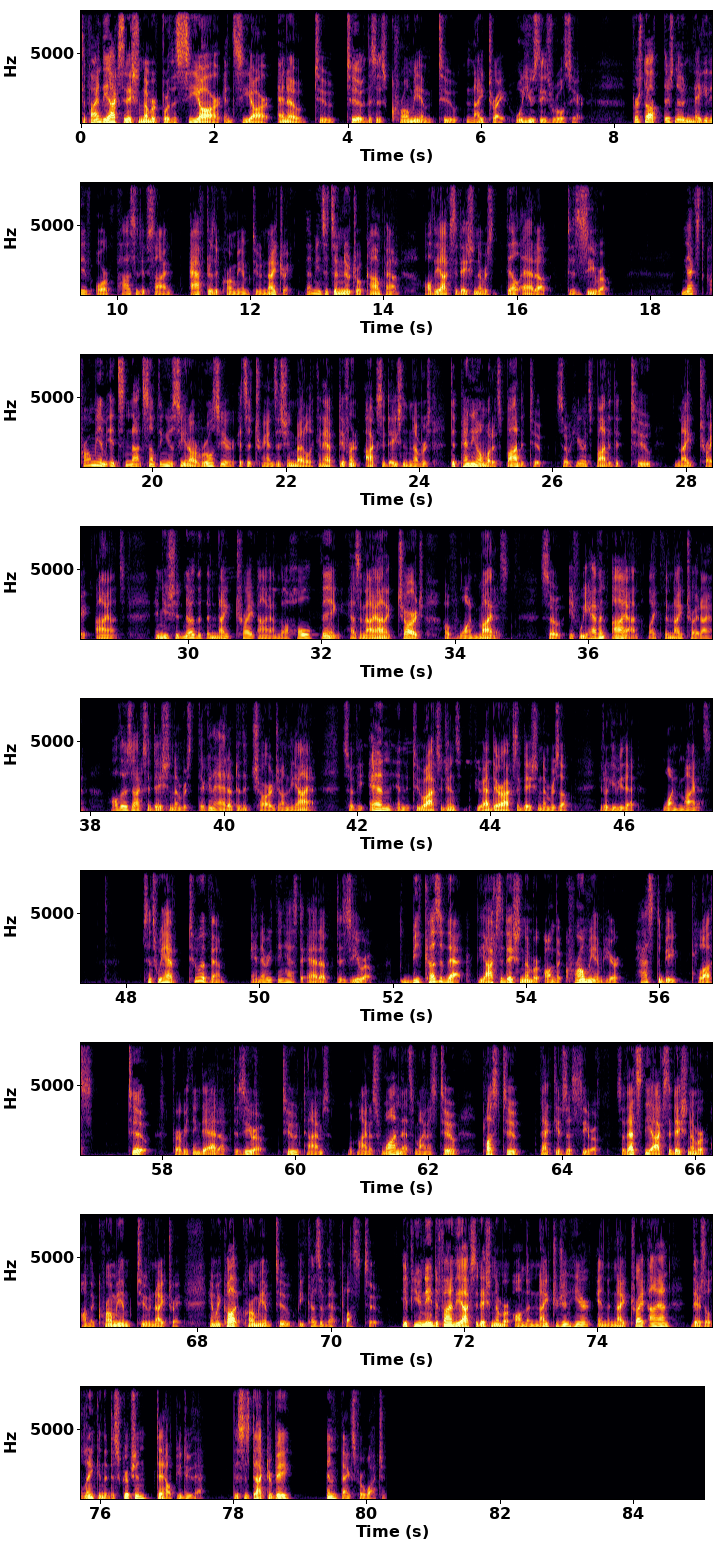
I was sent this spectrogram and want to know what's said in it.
To find the oxidation number for the Cr and CrNO22, this is chromium 2 nitrite, we'll use these rules here. First off, there's no negative or positive sign after the chromium 2 nitrate. That means it's a neutral compound. All the oxidation numbers, they'll add up to zero. Next, chromium, it's not something you'll see in our rules here. It's a transition metal. It can have different oxidation numbers depending on what it's bonded to. So here it's bonded to two nitrite ions. And you should know that the nitrite ion, the whole thing, has an ionic charge of 1 minus. So if we have an ion, like the nitrite ion, all those oxidation numbers, they're going to add up to the charge on the ion. So the N and the two oxygens, if you add their oxidation numbers up, it'll give you that 1 minus. Since we have two of them, and everything has to add up to zero, because of that, the oxidation number on the chromium here has to be plus 2 for everything to add up to 0. 2 times minus 1, that's minus 2, plus 2, that gives us 0. So that's the oxidation number on the chromium 2 nitrate. And we call it chromium 2 because of that plus 2. If you need to find the oxidation number on the nitrogen here in the nitrite ion, there's a link in the description to help you do that. This is Dr. B, and thanks for watching.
